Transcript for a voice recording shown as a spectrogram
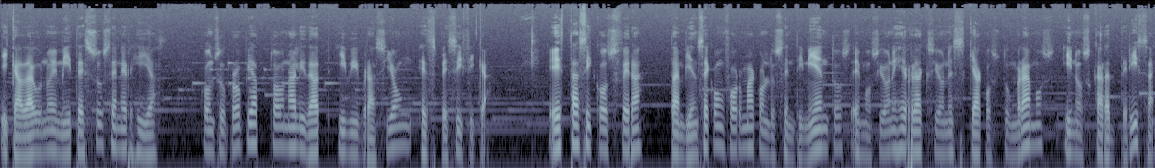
y cada uno emite sus energías con su propia tonalidad y vibración específica. Esta psicosfera también se conforma con los sentimientos, emociones y reacciones que acostumbramos y nos caracterizan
